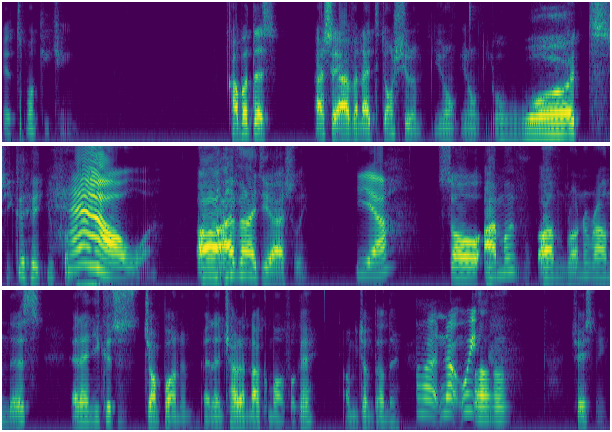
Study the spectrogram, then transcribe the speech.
It's Monkey King. How about this? Actually, I have an idea. Don't shoot him. You don't. You don't. What? He could hit you from. How? Uh, I have an idea, Ashley. Yeah. So I'm gonna um run around this, and then you could just jump on him, and then try to knock him off. Okay? I'm gonna jump down there. Uh. No. Wait. Uh, chase me.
